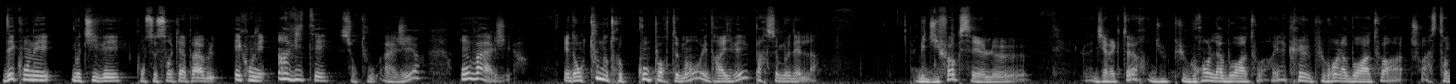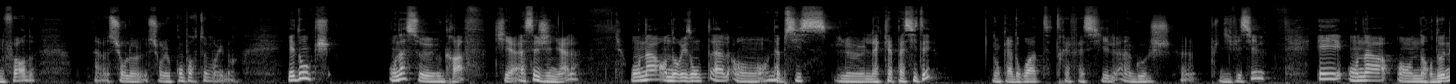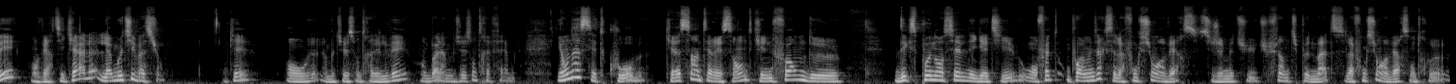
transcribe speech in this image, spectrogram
Dès qu'on est motivé, qu'on se sent capable et qu'on est invité surtout à agir, on va agir. Et donc tout notre comportement est drivé par ce modèle-là. B.G. Fox est le, le, directeur du plus grand laboratoire. Il a créé le plus grand laboratoire à Stanford sur, le, sur le comportement humain. Et donc, on a ce graphe qui est assez génial. On a en horizontal, en, abscisse, la capacité, donc à droite très facile, à gauche euh, plus difficile. Et on a en ordonnée, en vertical, la motivation. en haut, la motivation très élevée, en bas, la motivation très faible. Et on a cette courbe qui est assez intéressante, qui est une forme de, d'exponentielle négative, où en fait, on pourrait me dire que c'est la fonction inverse. Si jamais tu, tu fais un petit peu de maths, c'est la fonction inverse entre,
